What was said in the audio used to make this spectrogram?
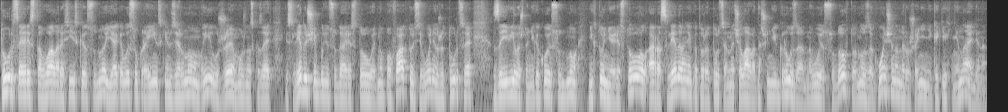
Турция арестовала российское судно якобы с украинским зерном и уже, можно сказать, и следующий будет сюда арестовывать. Но по факту сегодня уже Турция заявила, что никакое судно никто не арестовывал, а расследование, которое Турция начала в отношении груза одного из судов, то оно закончено, нарушений никаких не найдено.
